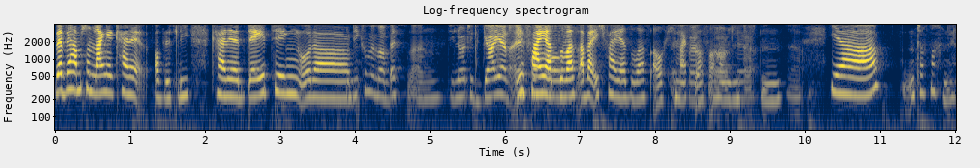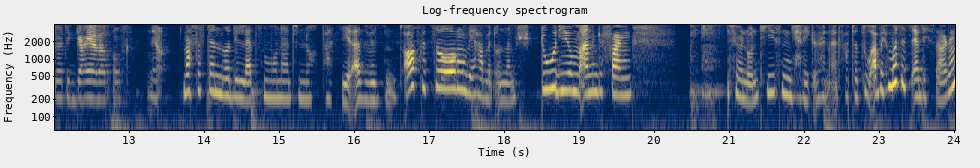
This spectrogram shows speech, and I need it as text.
Wir, wir haben schon lange keine, obviously, keine Dating oder. Die kommen immer am besten an. Die Leute geiern einfach. Ihr feiert auf. sowas, aber ich feiere sowas auch. Ich, Ich mag sowas auch am auch, liebsten. Ja. Ja, das machen Die wir. Leute geiern da drauf. Ja. Was ist denn so die letzten Monate noch passiert? Also wir sind ausgezogen, wir haben mit unserem Studium angefangen. Höhen und Tiefen, ja, die gehören einfach dazu. Aber ich muss jetzt ehrlich sagen,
